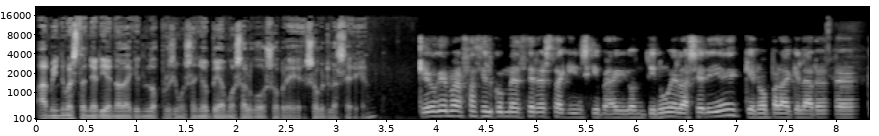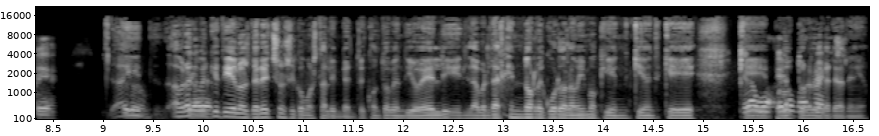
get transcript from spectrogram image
a mí no me extrañaría nada que en los próximos años veamos algo sobre, sobre la serie. Creo que es más fácil convencer a Straczynski para que continúe la serie que no para que la repete. habrá que ver qué tiene los derechos y cómo está el invento y cuánto vendió él. Y la verdad es que no recuerdo ahora mismo quién, quién qué, era la que tenía.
